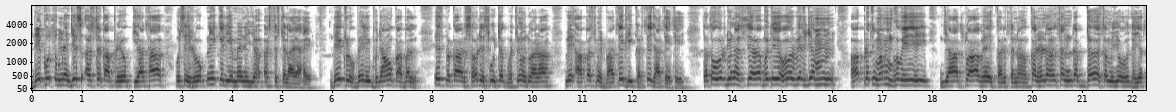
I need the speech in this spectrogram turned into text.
देखो तुमने जिस अस्त्र का प्रयोग किया था, उसे रोकने के लिए मैंने यह अस्त्र चलाया है। देख लो मेरी भुजाओं का बल। इस प्रकार शौर्य सूचक वचनों द्वारा वे आपस में बातें भी करते जाते थे। तथोर्जुन से भुजयोर्वीर्यम अप्रतिम भुवि। ज्ञावा भय कर्तन कर्ण संरब्ध समयोधयत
